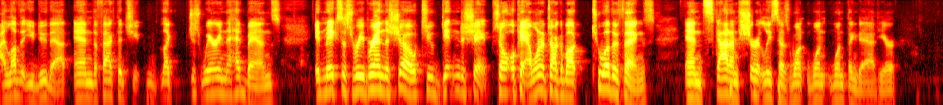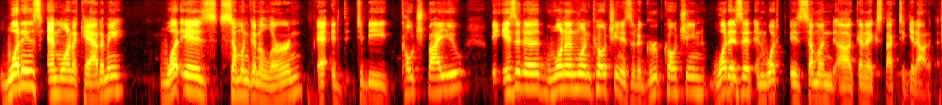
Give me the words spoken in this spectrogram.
I love that you do that, and the fact that you like just wearing the headbands. It makes us rebrand the show to get into shape. So, okay, I want to talk about two other things. And Scott, I'm sure at least has one one one thing to add here what is M1 Academy? What is someone going to learn eh, to be coached by you? Is it a one-on-one coaching? Is it a group coaching? What is it, and what is someone uh, going to expect to get out of it?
